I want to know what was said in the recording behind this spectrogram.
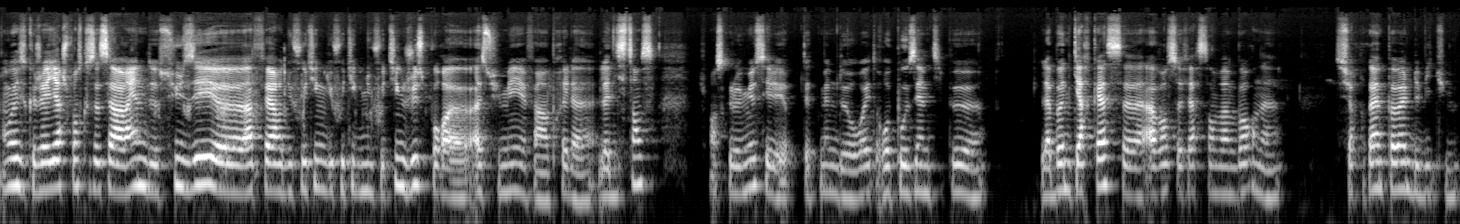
Oui, ce que j'allais dire, je pense que ça sert à rien de s'user euh, à faire du footing, du footing, du footing, juste pour euh, assumer, enfin après la, la distance. Je pense que le mieux, c'est peut-être même de ouais, reposer un petit peu euh, la bonne carcasse avant de se faire 120 bornes sur quand même pas mal de bitume.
